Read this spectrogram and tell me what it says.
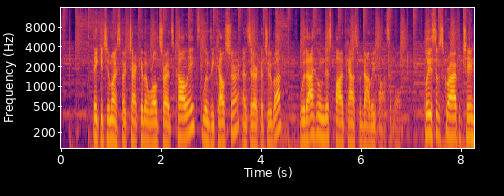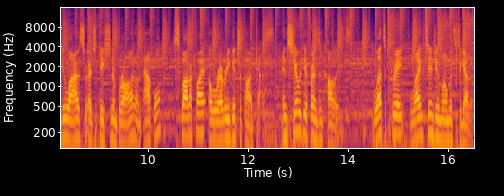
Thank you to my spectacular World Strides colleagues, Lindsay Kelchner and Sarah Kachuba, without whom this podcast would not be possible. Please subscribe to Changing Lives for Education Abroad on Apple, Spotify, or wherever you get your podcasts, and share with your friends and colleagues. Let's create life changing moments together.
